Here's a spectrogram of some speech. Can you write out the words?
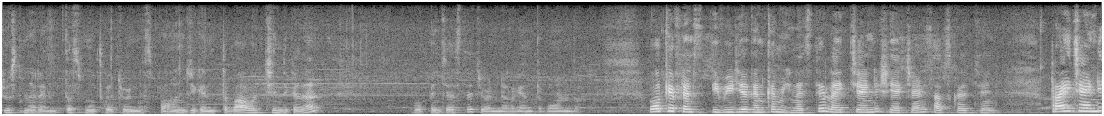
చూస్తున్నారు ఎంత స్మూత్గా చూడండి స్పాంజ్కి ఎంత బాగా వచ్చింది కదా. ఓపెన్ చేస్తే చూడండి అలాగే ఎంత బాగుందో. ఓకే ఫ్రెండ్స్ ఈ వీడియో కనుక మీకు నచ్చితే లైక్ చేయండి షేర్ చేయండి సబ్స్క్రైబ్ చేయండి. ట్రై చేయండి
